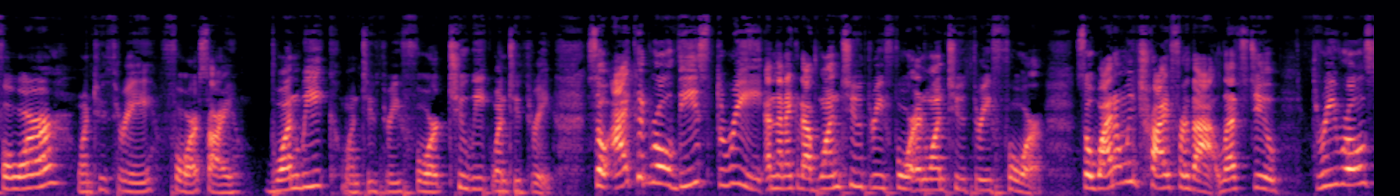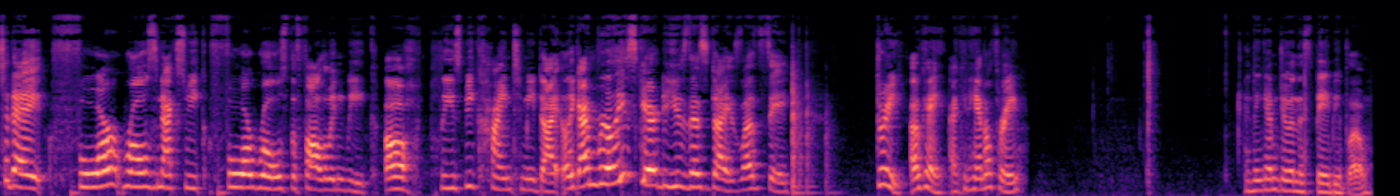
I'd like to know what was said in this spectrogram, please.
four, one, two, three, four, sorry, one week, one, two, three, four, two week, one, two, three. So I could roll these three and then I could have one, two, three, four, and one, two, three, four. So why don't we try for that? Let's do three rolls today, four rolls next week, four rolls the following week. Oh, please be kind to me, dice. Like, I'm really scared to use this dice. Let's see. Three. Okay, I can handle three. I think I'm doing this baby blow.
